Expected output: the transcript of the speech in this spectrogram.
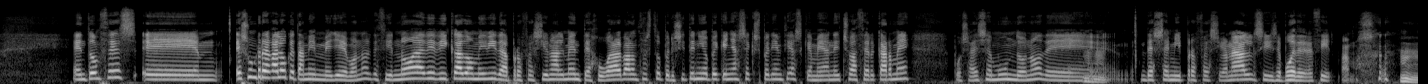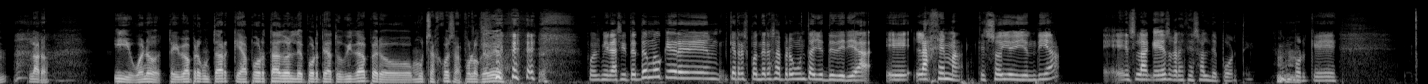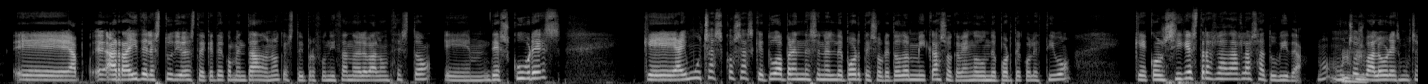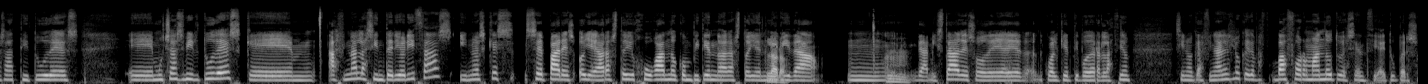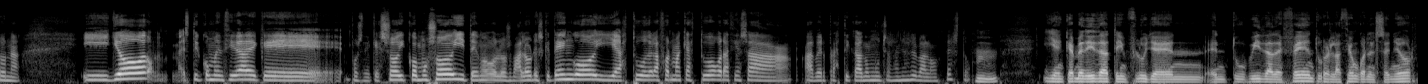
Entonces, eh, es un regalo que también me llevo, ¿no? Es decir, no he dedicado mi vida profesionalmente a jugar al baloncesto, pero sí he tenido pequeñas experiencias que me han hecho acercarme pues a ese mundo, ¿no? De, de semiprofesional, si se puede decir, vamos. claro. Y bueno, te iba a preguntar qué ha aportado el deporte a tu vida, pero muchas cosas, por lo que veo. pues mira, si te tengo que, responder a esa pregunta, yo te diría, eh, la gema que soy hoy en día es la que es gracias al deporte. Porque eh, a, raíz del estudio este que te he comentado, ¿no? que estoy profundizando en el baloncesto, em, descubres que hay muchas cosas que tú aprendes en el deporte, sobre todo en mi caso, que vengo de un deporte colectivo, que consigues trasladarlas a tu vida. Muchos valores, muchas actitudes, eh, muchas virtudes que em, al final las interiorizas y no es que separes, oye, ahora estoy jugando, compitiendo, ahora estoy en mi vida mm, de amistades o de cualquier tipo de relación, sino que al final es lo que va formando tu esencia y tu persona. Y yo estoy convencida de que, pues de que soy como soy y tengo los valores que tengo y actúo de la forma que actúo gracias a, haber practicado muchos años el baloncesto. Mm. ¿Y en qué medida te influye en, tu vida de fe, en tu relación con el Señor?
